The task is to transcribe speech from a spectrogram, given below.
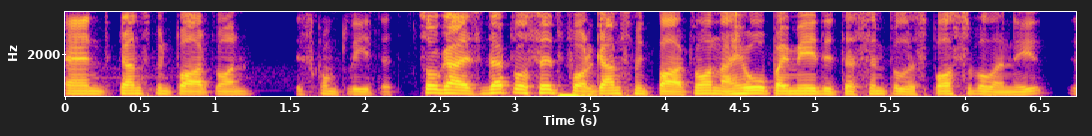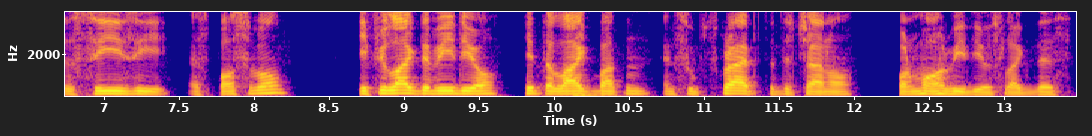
and gunsmith part 1 is completed. So guys, that was it for gunsmith part 1. I hope I made it as simple as possible and as easy as possible. If you like the video, hit the like button and subscribe to the channel for more videos like this.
